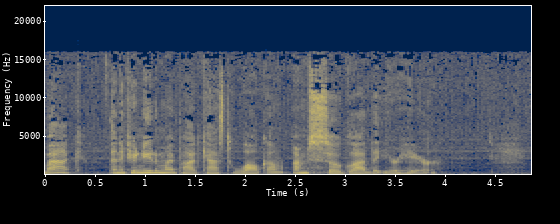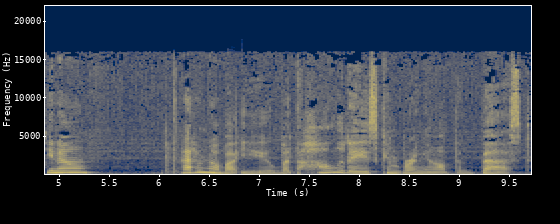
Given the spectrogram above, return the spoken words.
back. And if you're new to my podcast, welcome. I'm so glad that you're here. You know, I don't know about you, but the holidays can bring out the best,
